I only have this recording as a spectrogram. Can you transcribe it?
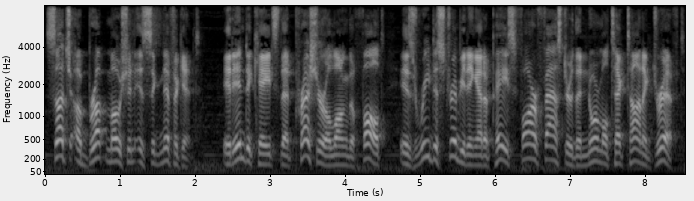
such abrupt motion is significant. It indicates that pressure along the fault is redistributing at a pace far faster than normal tectonic drift.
